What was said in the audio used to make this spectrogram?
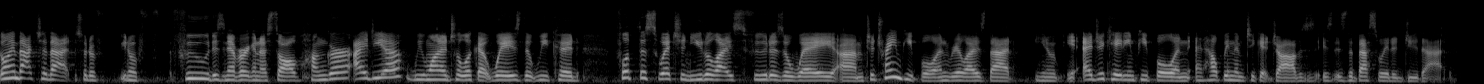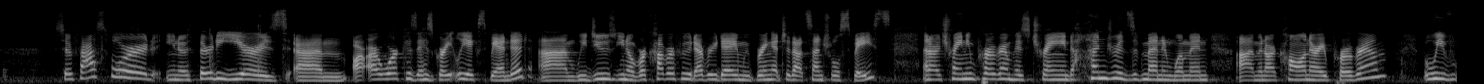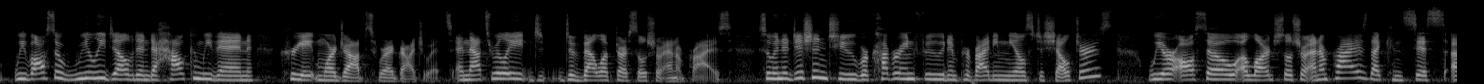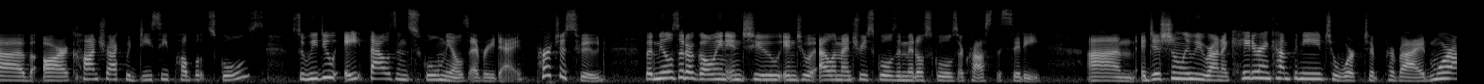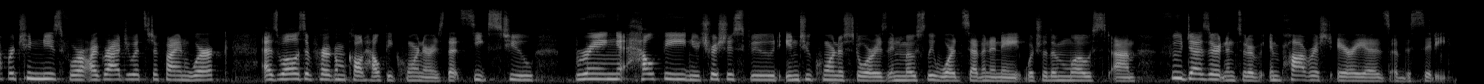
going back to that sort of, you know, food is never going to solve hunger idea, we wanted to look at ways that we could flip the switch and utilize food as a way um, to train people and realize that, you know, educating people and, and helping them to get jobs is, is the best way to do that. So fast forward, you know, 30 years, um, our, our, work has, has greatly expanded. Um, we do, you know, recover food every day and we bring it to that central space. And our training program has trained hundreds of men and women um, in our culinary program. But we've, we've also really delved into how can we then create more jobs for our graduates. And that's really developed our social enterprise. So in addition to recovering food and providing meals to shelters, we are also a large social enterprise that consists of our contract with DC Public Schools. So we do 8,000 school meals every day, purchase food, but meals that are going into, into elementary schools and middle schools across the city. Um, additionally, we run a catering company to work to provide more opportunities for our graduates to find work, as well as a program called Healthy Corners that seeks to bring healthy, nutritious food into corner stores in mostly Ward 7 and 8, which are the most um, food desert and sort of impoverished areas of the city.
